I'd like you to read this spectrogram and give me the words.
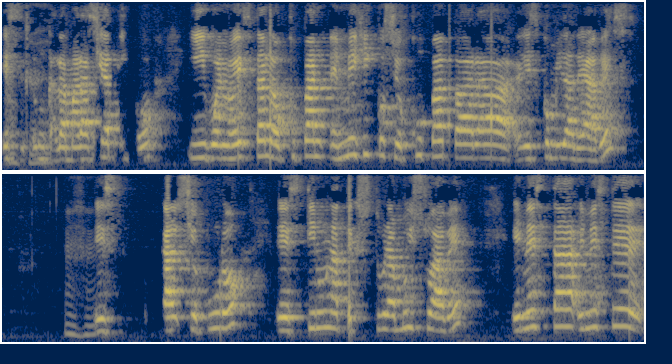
Es un calamar asiático. Y bueno, esta la ocupan, en México se ocupa para, es comida de aves, es calcio puro, es, tiene una textura muy suave en, esta, en este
